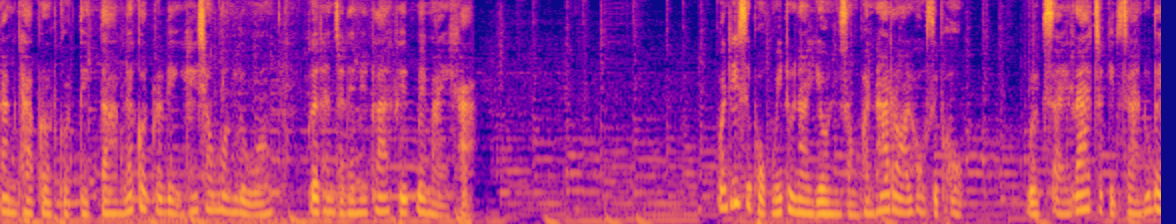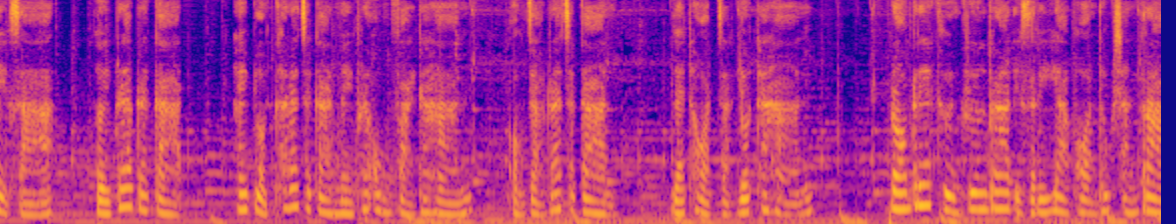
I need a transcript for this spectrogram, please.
กันค่ะ โปรดกดติดตามและกดกระดิ่งให้ช่องวังหลวง เพื่อท่านจะได้ไม่พลาดคลิปใหม่ๆค่ะ วันที่ 16 มิถุนายน 2566 เว็บไซต์ราชกิจจานุเบกษาเผยแพร่ประกาศ ให้ปลดข้าราชการในพระองค์ฝ่ายทหาร ออกจากราชการ และถอดจากยศทหาร พร้อมเรียกคืนเครื่องราชอิสริยาภรณ์ทุกชั้นตรา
